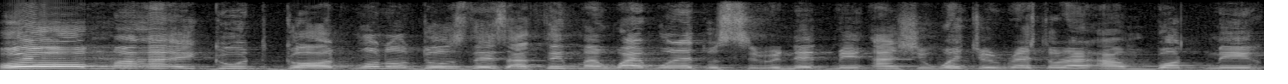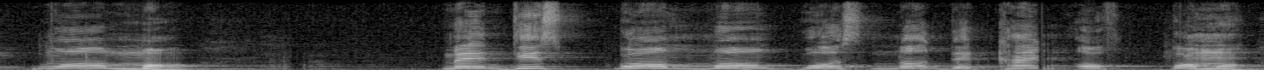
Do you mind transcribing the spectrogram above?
Oh my good God. One of those days, I think my wife wanted to serenade me and she went to a restaurant and bought me one more. Man, this pomo was not the kind of pomo.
